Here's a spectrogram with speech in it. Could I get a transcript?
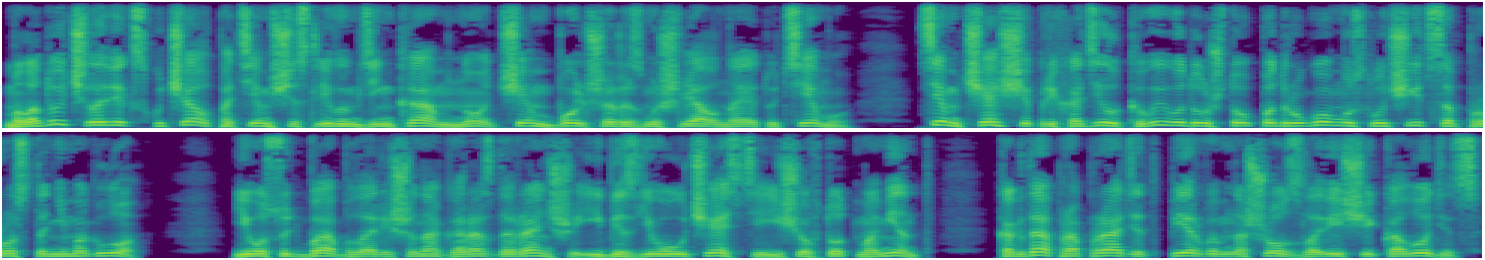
Молодой человек скучал по тем счастливым денькам, но чем больше размышлял на эту тему, тем чаще приходил к выводу, что по-другому случиться просто не могло. Его судьба была решена гораздо раньше и без его участия еще в тот момент, когда прапрадед первым нашел зловещий колодец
